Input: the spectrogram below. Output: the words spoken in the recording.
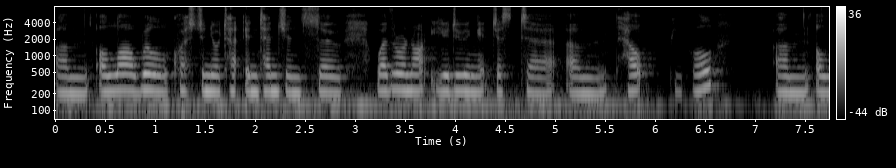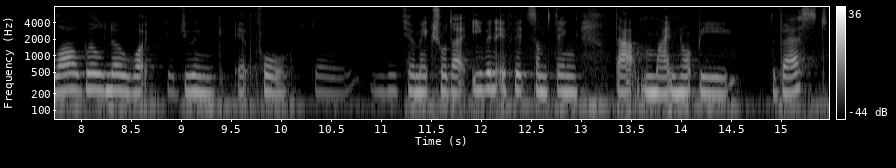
um, Allah will question your te- intentions. So whether or not you're doing it just to um, help people um, Allah will know what you're doing it for. So you need to make sure that even if it's something that might not be the best,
